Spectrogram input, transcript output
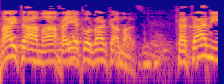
מהי טעמה? חיי קורבן כאמר. קטני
